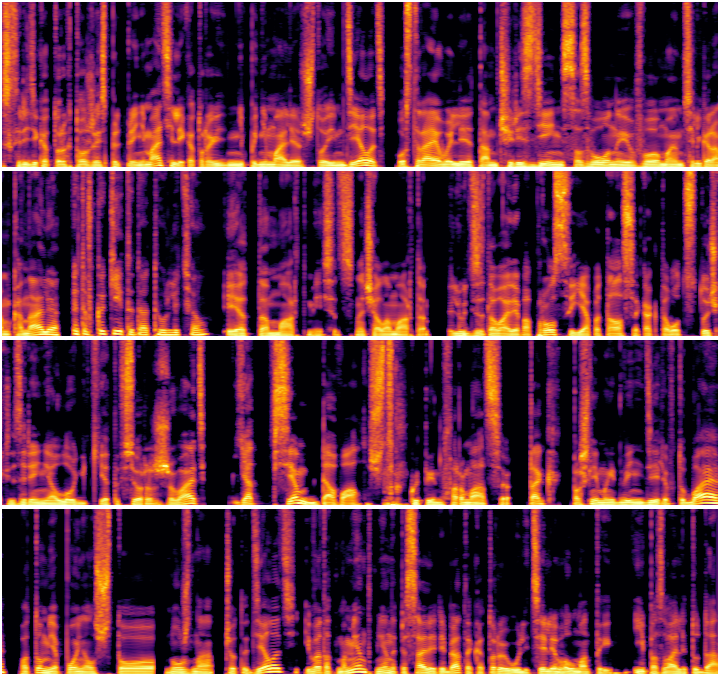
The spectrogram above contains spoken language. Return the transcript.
среди которых тоже есть предприниматели, которые не понимали, что им делать, устраивали там через день созвоны в моем телеграм-канале. Это в какие то даты улетел? Это март месяц, начало марта. Люди задавали вопросы, я пытался как-то вот с точки зрения логики это все разжевать я всем давал какую-то информацию. Так прошли мои две недели в Дубае, потом я понял, что нужно что-то делать, и в этот момент мне написали ребята, которые улетели в Алматы и позвали туда.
